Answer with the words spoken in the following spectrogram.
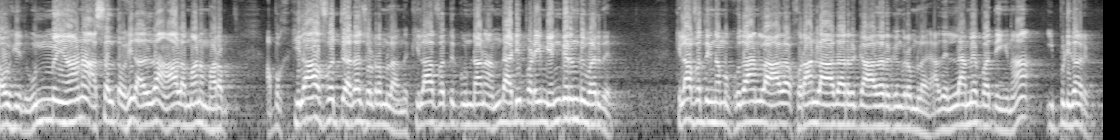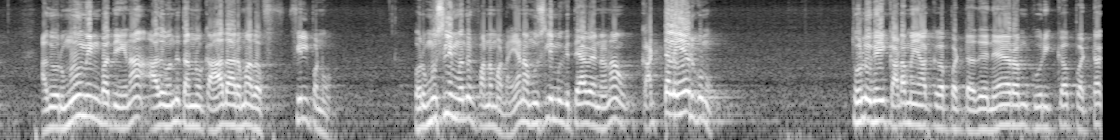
தௌஹீத். உண்மையான அசல் தௌஹீத். அதுதான் ஆழமான மரம். அப்போ கிலாஃபத்து அதான் சொல்கிறோம்ல அந்த கிலாஃபத்துக்கு உண்டான அந்த அடிப்படையும் எங்கேருந்து வருது? கிலாஃபத்துக்கு நம்ம குரானில் ஆதார் குரானில் ஆதார் இருக்குது ஆதார் இருக்குங்கிறோம்ல அது எல்லாமே பார்த்தீங்கன்னா இப்படி தான் இருக்கு. அது ஒரு மூமின்னு பார்த்தீங்கன்னா அது வந்து தன்னுக்கு ஆதாரமாக அதை ஃபீல் பண்ணுவோம் ஒரு முஸ்லீம் வந்து பண்ண மாட்டான். ஏன்னா முஸ்லீமுக்கு தேவை என்னென்னா கட்டளையே இருக்கணும். தொழுகை கடமையாக்கப்பட்டது நேரம் குறிக்கப்பட்ட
